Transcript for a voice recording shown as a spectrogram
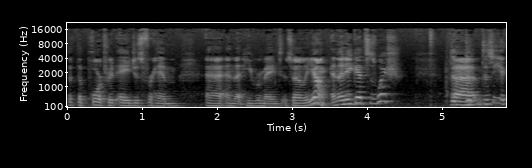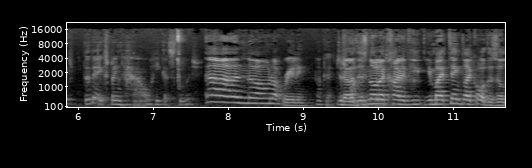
that the portrait ages for him, uh, and that he remains eternally young. And then he gets his wish. D- Uh, d- does he? Do they explain how he gets the wish? Uh, no, not really. Okay. no, there's not a kind of, you, you might think like, oh, there's a,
